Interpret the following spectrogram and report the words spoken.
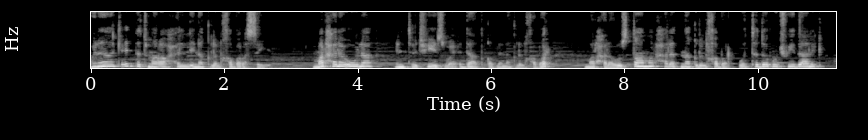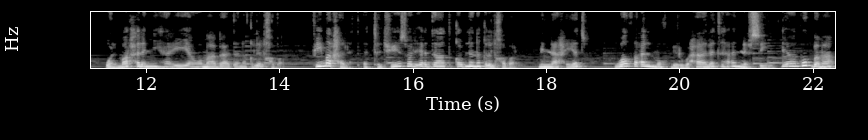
هناك عدة مراحل لنقل الخبر السيء. مرحلة أولى من تجهيز وإعداد قبل نقل الخبر. مرحلة وسطى مرحلة نقل الخبر والتدرج في ذلك والمرحلة النهائية وما بعد نقل الخبر. في مرحلة التجهيز والإعداد قبل نقل الخبر من ناحية وضع المخبر وحالته النفسية لأن ربما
